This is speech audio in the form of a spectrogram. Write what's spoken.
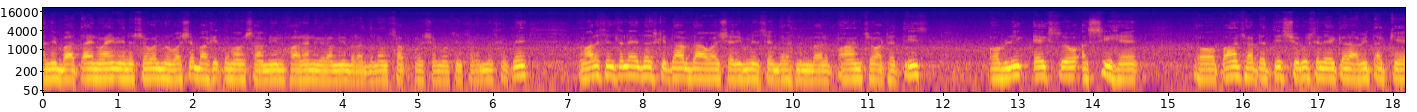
علی باتائن وائم صبح الباشہ باقی تمام سامعین خارن گرامی، برادران سب کو شموسی سلامت کرتے ہیں۔ ہمارے سلسلے دس کتاب دعوت شریف میں سے درخت نمبر پانچ سو اٹھتیس۔ ابلک ایک سو اسی ہے تو پانچ سو اٹھتیس شروع سے لے کر ابھی تک کے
